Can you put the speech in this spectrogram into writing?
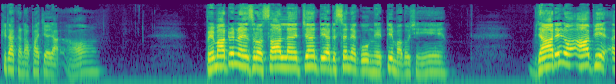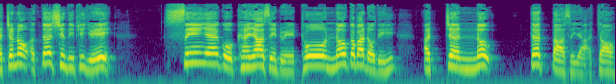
ခိတ္တခဏဖတ်ကြရအောင် ဘယ်မှာတွေ့နိုင်လဲဆိုတော့စာလံကျမ်း139ငယ်1မှာတို့ရှင်ဗျာတဲ့တော်အားဖြင့်အကျွန်ုပ်အသက်ရှင်သည်ဖြစ်၍စင်ရဲကိုခံရစဉ်တွင် ထိုနှုတ်ကပတ်တော်သည် အကျွန်ုပ်သက်သာစရာအကြောင်း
